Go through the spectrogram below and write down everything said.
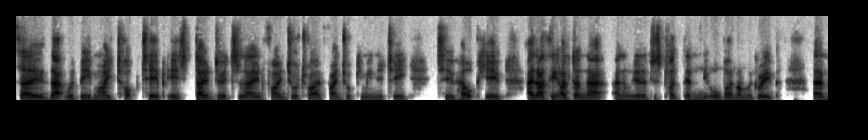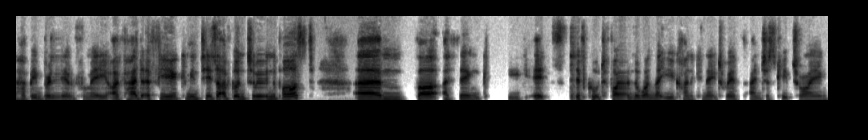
so that would be my top tip is don't do it alone find your tribe find your community to help you. And I think I've done that, and I'm going to just plug them. The All by Mama group um, have been brilliant for me. I've had a few communities that I've gone to in the past, um, but I think it's difficult to find the one that you kind of connect with and just keep trying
